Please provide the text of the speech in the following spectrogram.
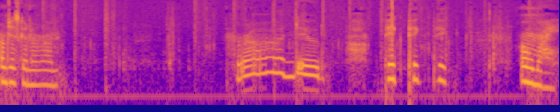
I'm just gonna run. Run, dude. Pig, pig, pig. Oh my.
